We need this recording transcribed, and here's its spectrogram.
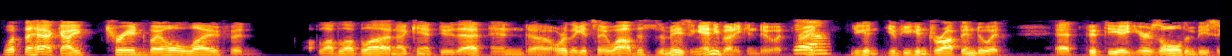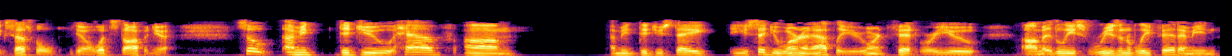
what the heck? I trained my whole life and blah blah blah, and I can't do that, and uh, or they could say, wow, this is amazing. Anybody can do it, yeah. right? You can if you can drop into it at 58 years old and be successful, you know, what's stopping you? So, I mean, did you have, um, I mean, did you stay, you said you weren't an athlete, you weren't fit, were you, um, at least reasonably fit? I mean,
